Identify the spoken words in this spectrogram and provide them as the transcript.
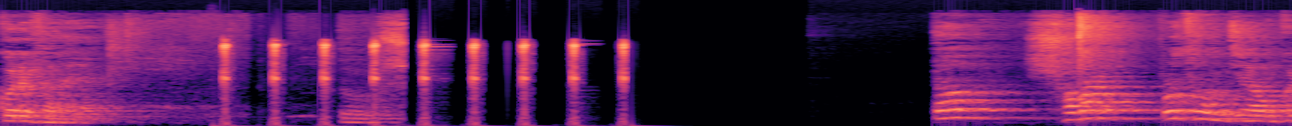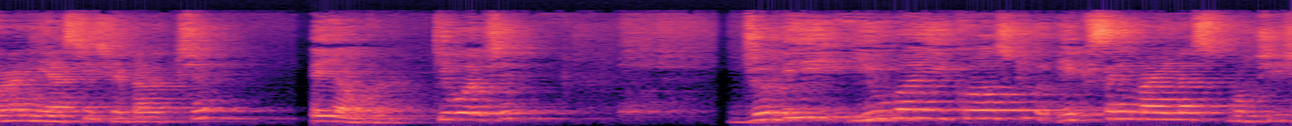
করে ফেলা যাক। তো সবার প্রথম যে অঙ্কটা নিয়ে আসি সেটা হচ্ছে এই অঙ্কটা। কি বলছে? যদি U I equals to X I minus পঁচিশ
